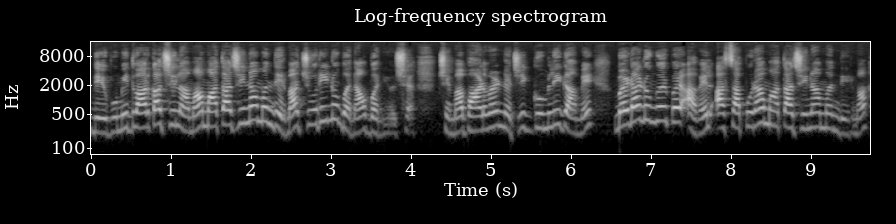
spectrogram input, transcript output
દેવભૂમિ દ્વારકા જિલ્લામાં માતાજીના મંદિરમાં ચોરીનો બનાવ બન્યો છે, જેમાં ભાણવડ નજીક ગુમલી ગામે બરડા ડુંગર પર આવેલ આશાપુરા માતાજીના મંદિરમાં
